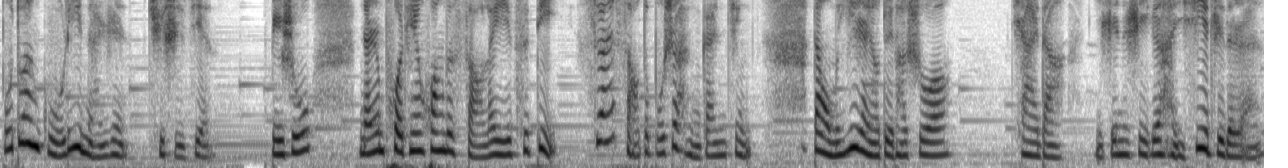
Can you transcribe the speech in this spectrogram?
不断鼓励男人去实践。比如，男人破天荒地扫了一次地，虽然扫得不是很干净，但我们依然要对他说：“亲爱的，你真的是一个很细致的人，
